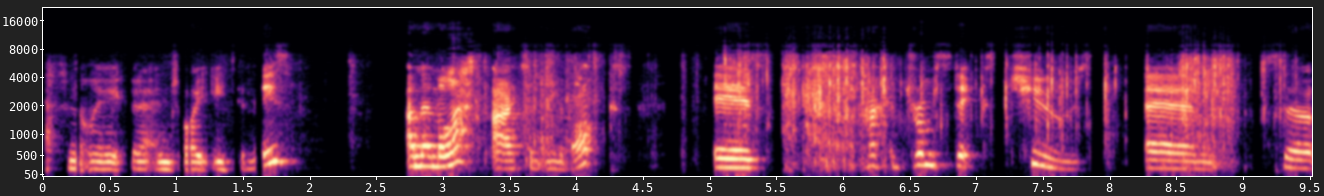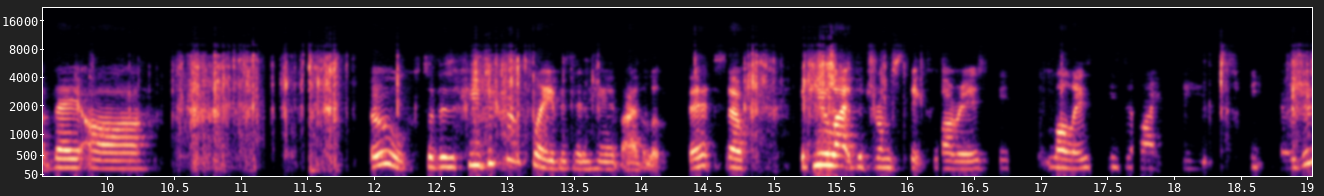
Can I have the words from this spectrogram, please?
definitely going to enjoy eating these. And then the last item in the box is a pack of drumsticks chews. Um, so they are, oh, so there's a few different flavours in here by the look of it. So if you like the drumstick lollies, these, lollies, these are like the sweet version.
